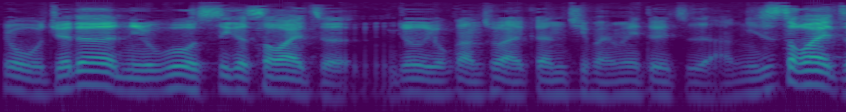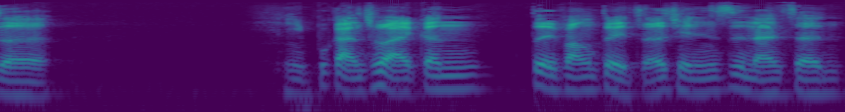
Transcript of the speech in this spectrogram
就我觉得你如果是一个受害者，你就勇敢出来跟鸡排妹对峙啊！你是受害者，你不敢出来跟对方对峙，而且你是男生，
